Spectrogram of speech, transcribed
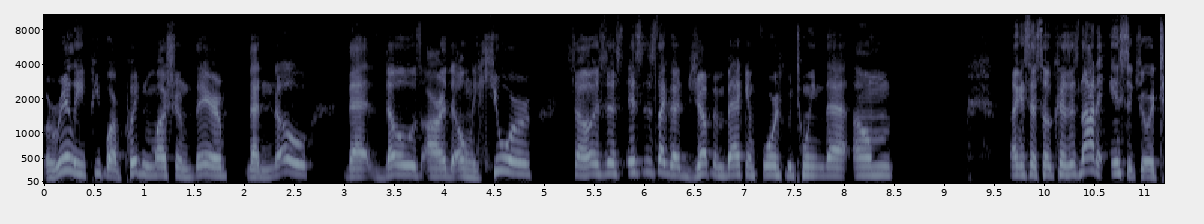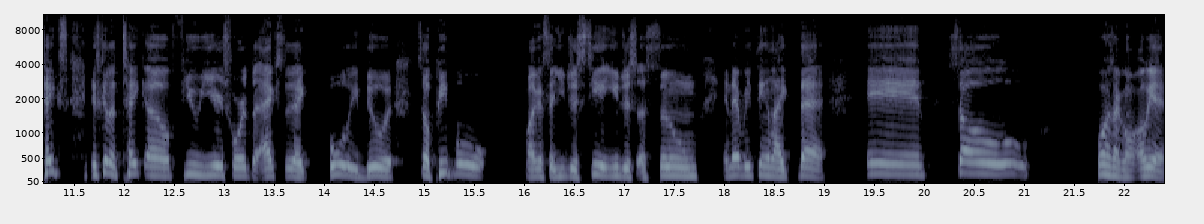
but really people are putting mushrooms there that know that those are the only cure. So it's just it's just like a jumping back and forth between that. Um, like I said, so because it's not an insecure, it takes it's gonna take a few years for it to actually like fully do it. So people, like I said, you just see it, you just assume and everything like that. And so what was I going? Oh yeah.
